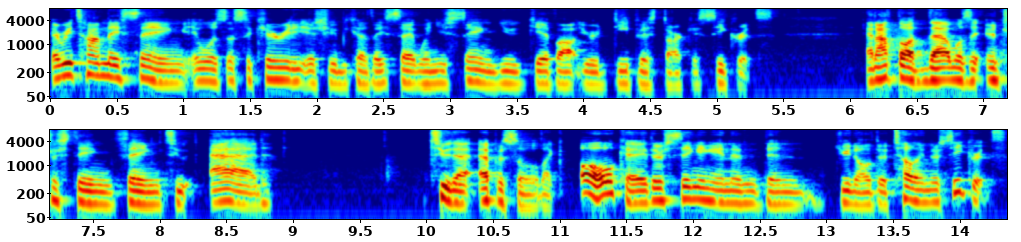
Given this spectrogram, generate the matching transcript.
every time they sing, it was a security issue because they said when you sing, you give out your deepest, darkest secrets. And I thought that was an interesting thing to add to that episode. Like, oh, okay, they're singing and then, then you know, they're telling their secrets.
